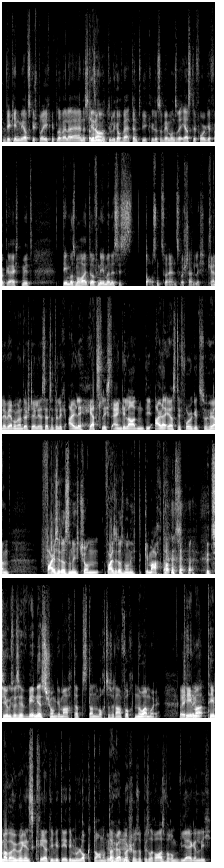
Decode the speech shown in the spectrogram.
wir gehen mehr aufs Gespräch mittlerweile ein. Es hat Genau. sich natürlich auch weiterentwickelt. Also wenn man unsere erste Folge vergleicht mit dem, was wir heute aufnehmen, es ist 1000 zu 1 wahrscheinlich. Kleine Werbung an der Stelle. Ihr seid natürlich alle herzlichst eingeladen, die allererste Folge zu hören. Falls ihr das noch nicht schon, falls ihr das noch nicht gemacht habt, beziehungsweise wenn ihr es schon gemacht habt, dann macht es halt einfach noch einmal. Richtig. Thema, Thema war übrigens Kreativität im Lockdown und da hört man schon so ein bisschen raus, warum wir eigentlich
